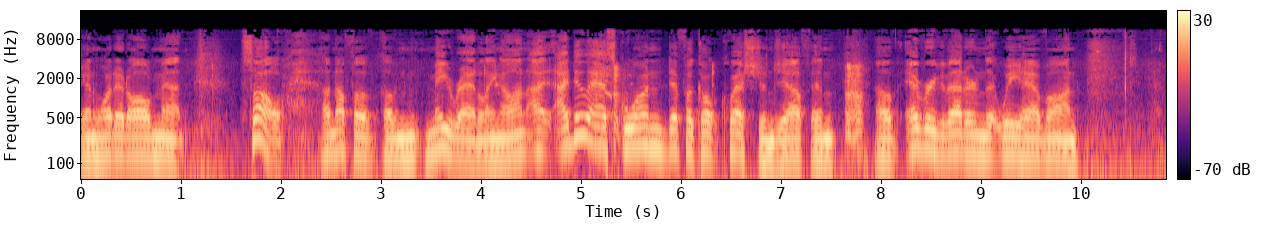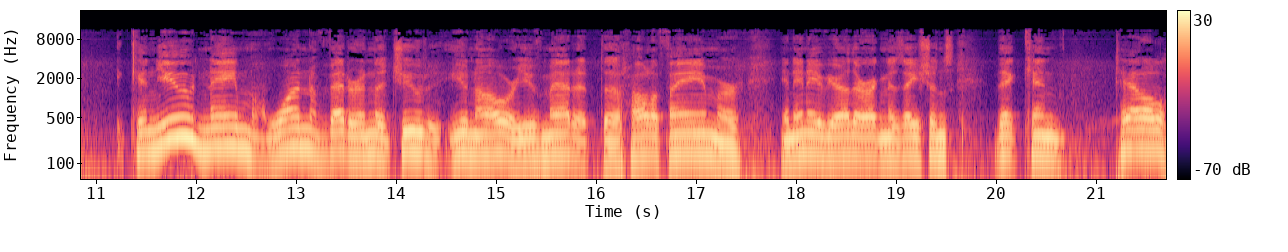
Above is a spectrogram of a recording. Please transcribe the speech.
and what it all meant. So enough of, of me rattling on. I, I do ask one difficult question, Jeff, and mm-hmm. of every veteran that we have on. Can you name one veteran that you you know or you've met at the Hall of Fame or in any of your other organizations that can tell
